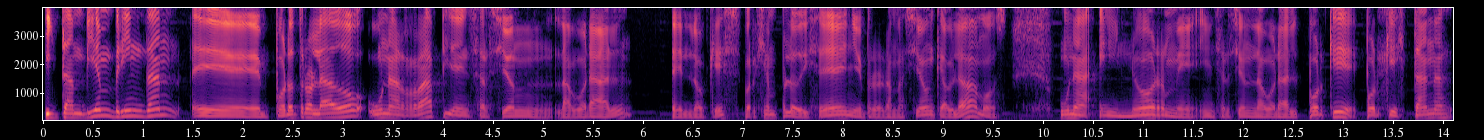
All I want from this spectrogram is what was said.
y también brindan, eh, por otro lado, una rápida inserción laboral en lo que es, por ejemplo, diseño y programación que hablábamos, una enorme inserción laboral. ¿Por qué? Porque están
